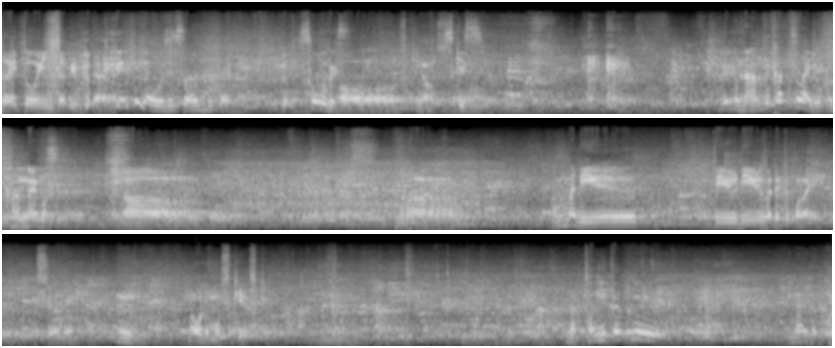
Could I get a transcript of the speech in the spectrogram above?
街頭インタビューみたいな。変なおじさんみたいな。そうです。ああ好きなんですね。好きっすよ。でもなんでかっつはよく考えます。よああまああんま理由っていう理由が出てこないですよね。うん。まあ俺も好きですけど。まあとにかくなんかこ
